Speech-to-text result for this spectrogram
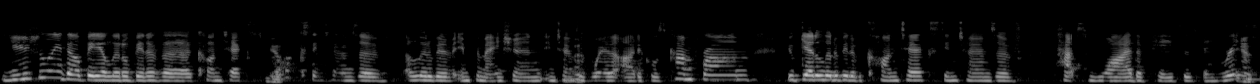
usually there'll be a little bit of a context Yeah. box in terms of a little bit of information in terms Yeah. of where the articles come from. You'll get a little bit of context in terms of perhaps why the piece has been written. Yes.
